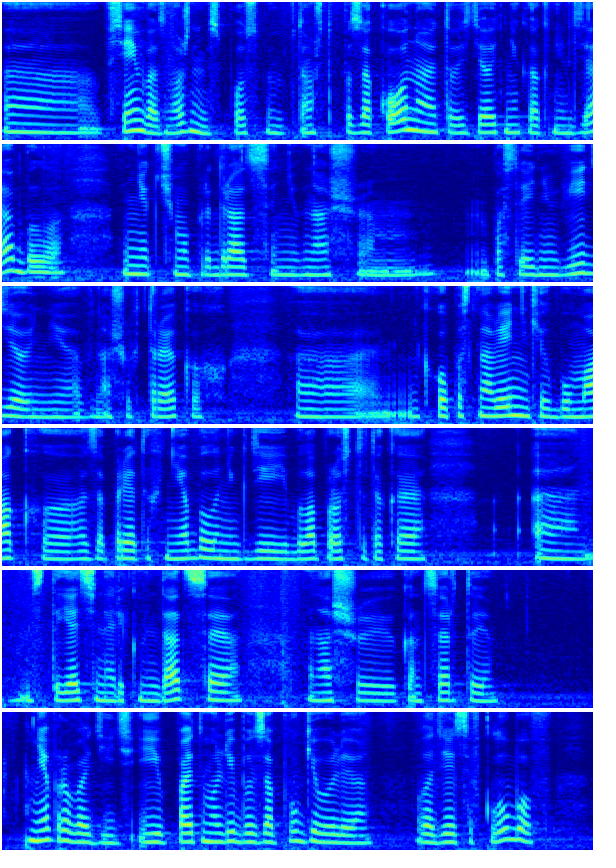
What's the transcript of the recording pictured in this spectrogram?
э, всеми возможными способами, потому что по закону этого сделать никак нельзя было, ни к чему придраться ни в нашем последнем видео, ни в наших треках. Э, никакого постановления, никаких бумаг о запретах не было нигде, и была просто такая э, настоятельная рекомендация наши концерты не проводить. И поэтому либо запугивали владельцев клубов,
